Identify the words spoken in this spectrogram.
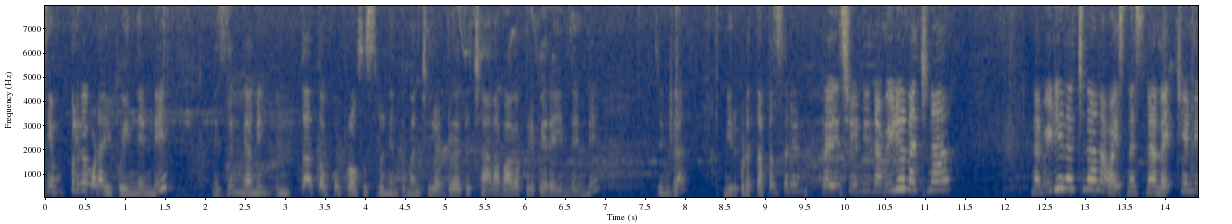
సింపుల్గా కూడా అయిపోయిందండి. నిజంగానే ఇంత తక్కువ ప్రాసెస్లో ఇంత మంచి లడ్డు అయితే చాలా బాగా ప్రిపేర్ అయ్యిందండి. నిజంగా మీరు కూడా తప్పనిసరి ట్రై చేయండి. నా వీడియో నచ్చినా నా వీడియో నచ్చినా నా వాయిస్ నచ్చినా లైక్ చేయండి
